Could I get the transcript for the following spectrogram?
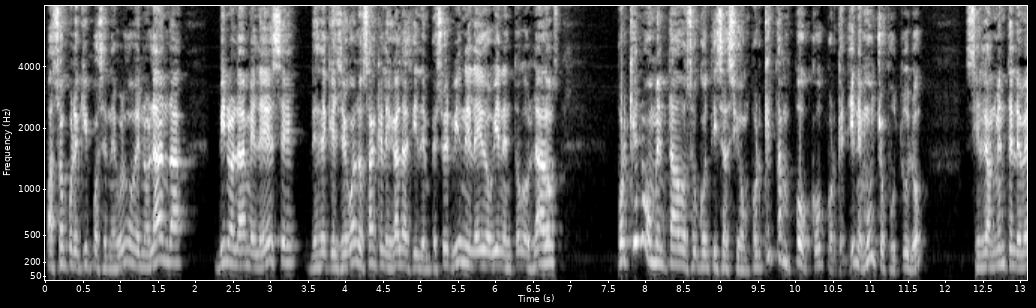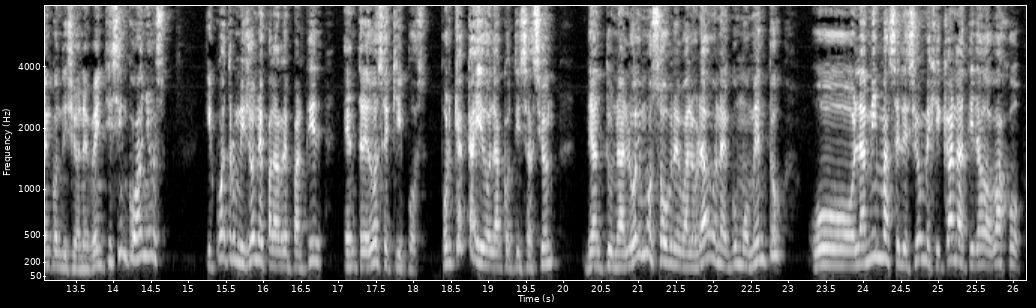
pasó por equipos en Europa, en Holanda, vino a la MLS, desde que llegó a Los Ángeles Galaxy le empezó a ir bien y le ha ido bien en todos lados. ¿Por qué no ha aumentado su cotización? ¿Por qué tan poco? Porque tiene mucho futuro, si realmente le ven condiciones. 25 años y 4 millones para repartir entre dos equipos. ¿Por qué ha caído la cotización de Antuna? ¿Lo hemos sobrevalorado en algún momento o la misma selección mexicana ha tirado abajo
